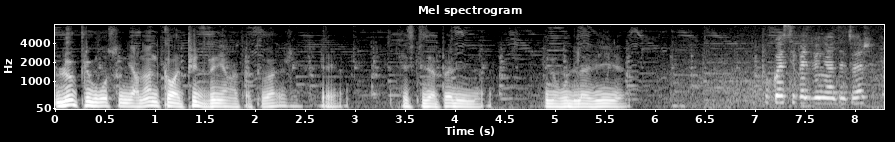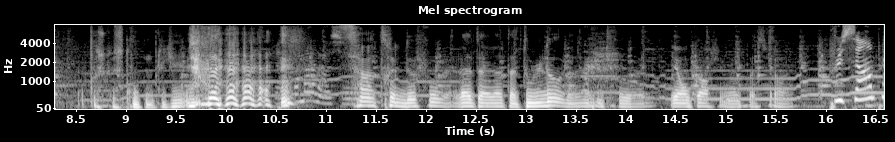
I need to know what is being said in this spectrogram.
le plus gros souvenir d'Inde qui aurait pu devenir un tatouage, c'est ce qu'ils appellent une, une roue de la vie, Pourquoi c'est pas devenu un tatouage? Parce que c'est trop compliqué. c'est un truc de fou. Là, t'as tout le dos. Là. Il faut, euh, Et encore, je suis même pas sûr. Plus simple,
